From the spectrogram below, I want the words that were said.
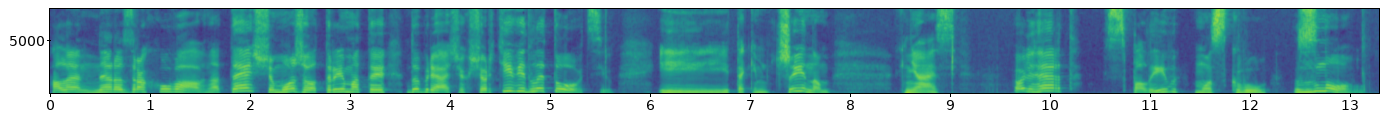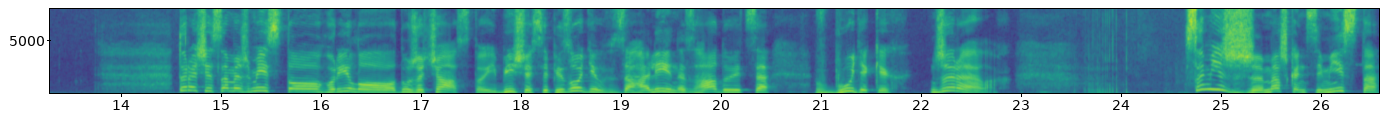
але не розрахував на те, що може отримати добрячих чортів від литовців. І таким чином князь Ольгерт спалив Москву знову. До речі, саме ж місто горіло дуже часто, і більшість епізодів взагалі не згадується в будь-яких джерелах. Самі ж мешканці міста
